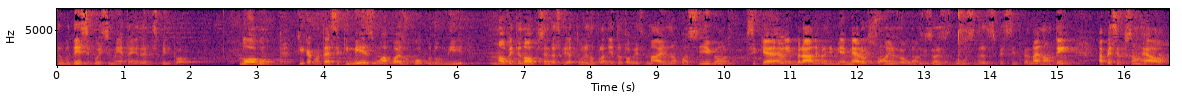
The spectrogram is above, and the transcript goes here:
do, desse conhecimento ainda espiritual. Logo, o que, que acontece é que mesmo após o corpo dormir, 99% das criaturas no planeta, ou talvez mais, não consigam sequer lembrar, lembra de meros sonhos ou algumas visões lúcidas específicas, mas não tem a percepção real,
